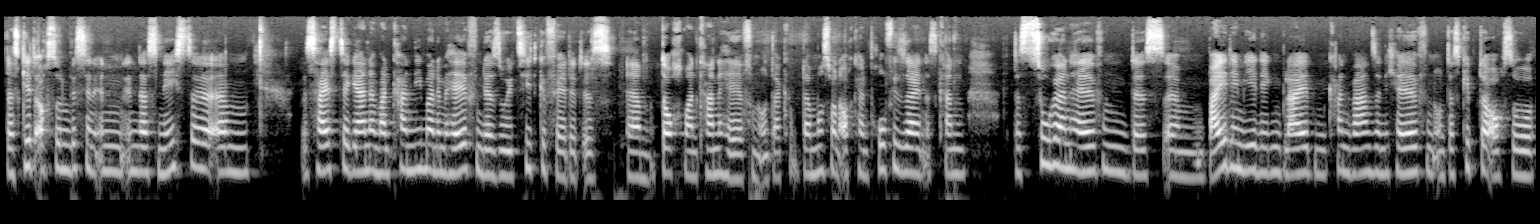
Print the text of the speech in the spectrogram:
Das geht auch so ein bisschen in, in das nächste. Ähm, das heißt ja gerne, man kann niemandem helfen, der suizidgefährdet ist. Ähm, doch, man kann helfen. Und da, da muss man auch kein Profi sein. Es kann das Zuhören helfen, das ähm, bei demjenigen bleiben kann wahnsinnig helfen. Und das gibt da auch so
